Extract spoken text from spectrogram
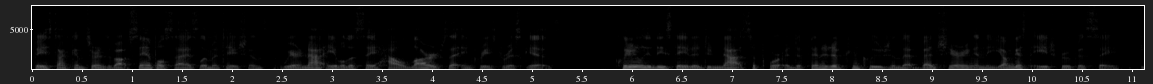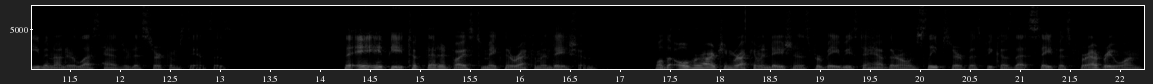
based on concerns about sample size limitations, we are not able to say how large that increased risk is. Clearly, these data do not support a definitive conclusion that bed sharing in the youngest age group is safe, even under less hazardous circumstances. The AAP took that advice to make their recommendation. While the overarching recommendation is for babies to have their own sleep surface because that's safest for everyone,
